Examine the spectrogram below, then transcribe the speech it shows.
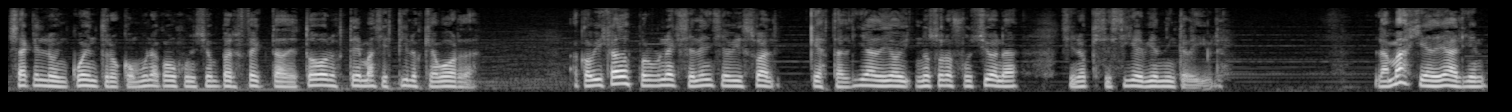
ya que lo encuentro como una conjunción perfecta de todos los temas y estilos que aborda. Acobijados por una excelencia visual que hasta el día de hoy no solo funciona, sino que se sigue viendo increíble. La magia de Alien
